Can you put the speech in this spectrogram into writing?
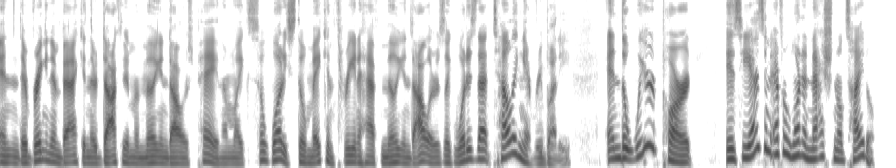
and they're bringing him back and they're docking him a million dollars pay. And I'm like, so what? He's still making three and a half million dollars. Like, what is that telling everybody? And the weird part is he hasn't ever won a national title.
